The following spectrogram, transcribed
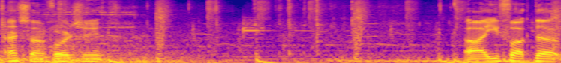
That's unfortunate. Oh, you fucked up.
